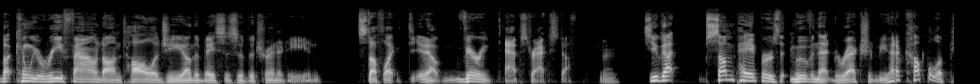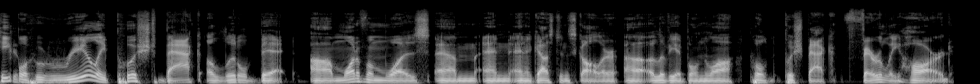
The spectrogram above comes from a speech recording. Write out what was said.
but can we refound ontology on the basis of the Trinity and stuff like, you know, very abstract stuff. Right. So you got some papers that move in that direction, but you had a couple of people who really pushed back a little bit. Um, one of them was um, an, an Augustine scholar, uh, Olivier Boulnois, pulled pushed back fairly hard,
